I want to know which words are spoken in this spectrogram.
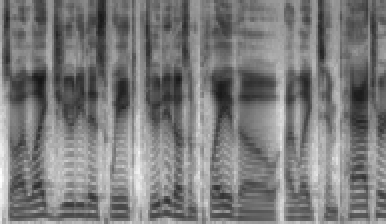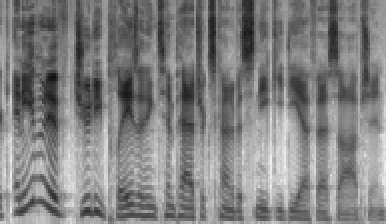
So I like Jeudy this week. Jeudy doesn't play though. I like Tim Patrick. And even if Jeudy plays, I think Tim Patrick's kind of a sneaky DFS option.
